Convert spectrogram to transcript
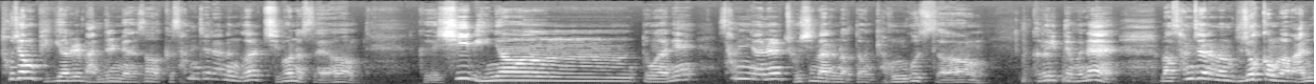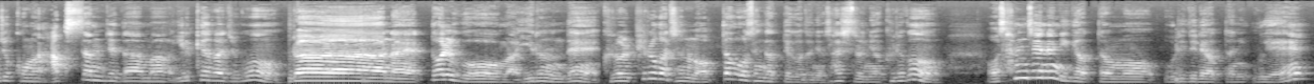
토정 비결을 만들면서 그 삼재라는 걸 집어넣었어요. 그 12년 동안에 3년을 조심하는 어떤 경고성. 그렇기 때문에 막 삼재라면 무조건 막 안 좋고 막 악삼재다 막 이렇게 해가지고 불안에 떨고 막 이러는데 그럴 필요가 저는 없다고 생각되거든요 사실은요. 그리고 어, 삼재는 이게 어떤 뭐 우리들의 어떤 위에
